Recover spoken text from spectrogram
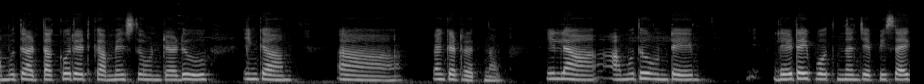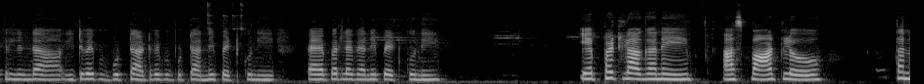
అమ్ముతాడు. తక్కువ రేటుకి అమ్మేస్తూ ఉంటాడు ఇంకా వెంకటరత్నం. ఇలా అమ్ముతూ ఉంటే లేట్ అయిపోతుందని చెప్పి సైకిల్ నిండా ఇటువైపు బుట్ట అటువైపు బుట్ట అన్నీ పెట్టుకుని పేపర్లు అవి అన్నీ పెట్టుకుని ఎప్పట్లాగానే ఆ స్పాట్లో తన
